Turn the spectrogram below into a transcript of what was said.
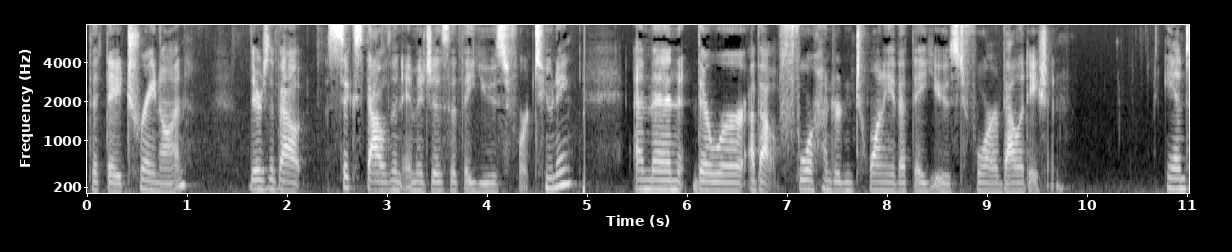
that they train on. There's about 6,000 images that they used for tuning. And then there were about 420 that they used for validation. And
